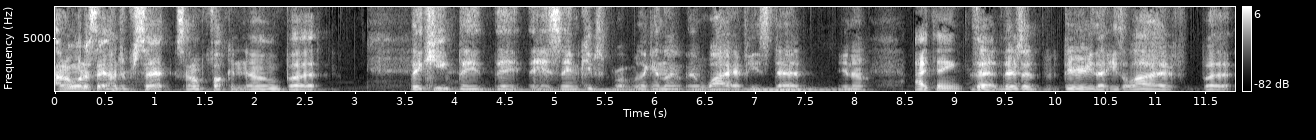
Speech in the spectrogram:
I don't want to say 100 percent because I don't fucking know, but they keep they they his name keeps like and like and why if he's dead, you know? I think that there's a theory that he's alive, but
